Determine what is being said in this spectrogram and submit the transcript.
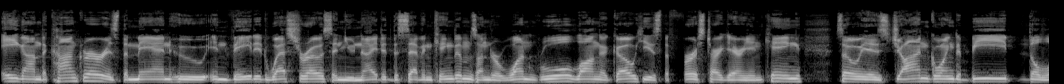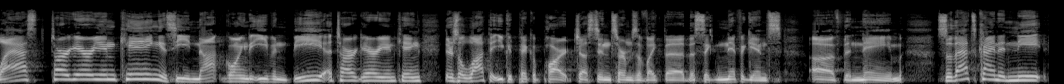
Aegon the Conqueror is the man who invaded Westeros and united the Seven Kingdoms under one rule long ago. He is the first Targaryen king. So is Jon going to be the last Targaryen king? Is he not going to even be a Targaryen king? There's a lot that you could pick apart just in terms of like the, the significance of the name. So that's kind of neat.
